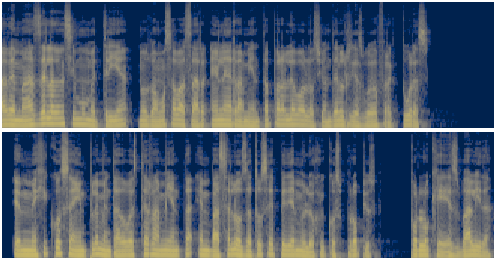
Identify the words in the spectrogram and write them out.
Además de la densimometría, nos vamos a basar en la herramienta para la evaluación del riesgo de fracturas. En México se ha implementado esta herramienta en base a los datos epidemiológicos propios, por lo que es válida.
